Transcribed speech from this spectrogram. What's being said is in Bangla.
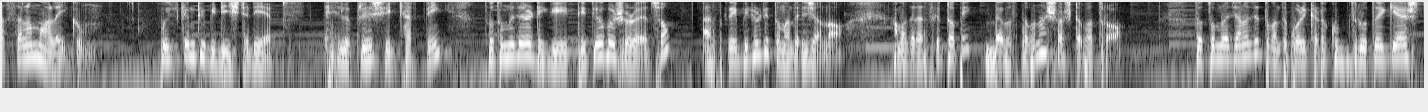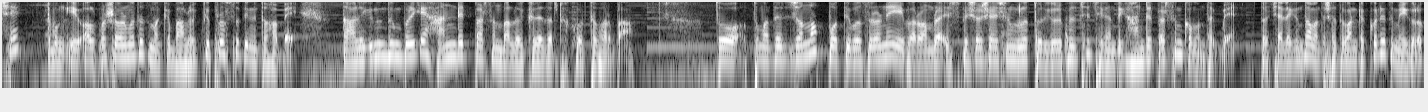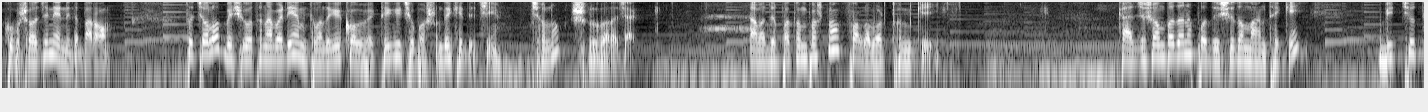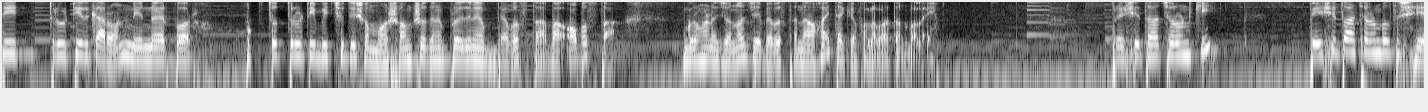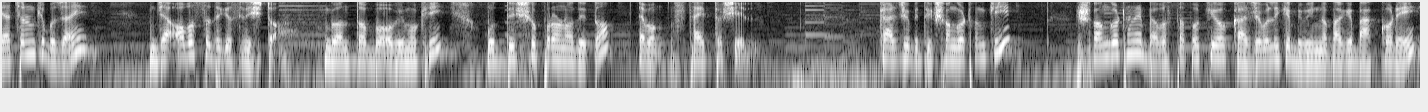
আসসালামু আলাইকুম। Welcome to BD study apps hello প্রিয় শিক্ষার্থী। তো তোমরা যারা ডিগ্রি তৃতীয় বর্ষ রয়েছ, আজকের এই ভিডিওটি তোমাদের জন্য। আমাদের আজকের টপিক ব্যবস্থাপনা ষষ্ঠ পত্র। তো তোমরা জানো যে তোমাদের পরীক্ষাটা খুব দ্রুত এগিয়ে আসছে এবং এই অল্প সময়ের মধ্যে তোমাকে ভালো একটি প্রস্তুতি নিতে হবে। তাহলে কিন্তু তুমি পরীক্ষায় হান্ড্রেড পার্সেন্ট ভালো একটি রেজাল্ট করতে পারবা। তো তোমাদের জন্য প্রতি বছর নেই, এবারও আমরা স্পেশাল সেশনগুলো তৈরি করে ফেলছি, যেখান থেকে হান্ড্রেড পার্সেন্ট কমন থাকবে। তো চাইলে কিন্তু আমাদের সাথে কন্ট্যাক্ট করে তুমি এগুলো খুব সহজে নিয়ে নিতে পারো। তো চলো, বেশি কথা না বাড়িয়ে আমি তোমাদেরকে কবে থেকে কিছু প্রশ্ন দেখিয়ে দিচ্ছি। চলো, শুরু করা যাক। আমাদের প্রথম প্রশ্ন ফলবর্ধন কী? কার্য সম্পাদনে প্রদর্শিত মান থেকে বিচ্যুতি ত্রুটির কারণ নির্ণয়ের পর উক্ত ত্রুটি বিচ্যুতি সমূহ সংশোধনের প্রয়োজনীয় ব্যবস্থা বা অবস্থা গ্রহণের জন্য যে ব্যবস্থা নেওয়া হয় তাকে ফলাবর্তন বলে। প্রেষিত আচরণ কি? প্রেষিত আচরণ বলতে সেই আচরণকে বোঝায় যা অবস্থা থেকে সৃষ্ট, গন্তব্য অভিমুখী উদ্দেশ্য প্রণোদিত এবং স্থায়িত্বশীল। কার্যভিত্তিক সংগঠন কি? সংগঠনের ব্যবস্থাপকীয় কার্যাবলীকে বিভিন্ন ভাগে ভাগ করে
